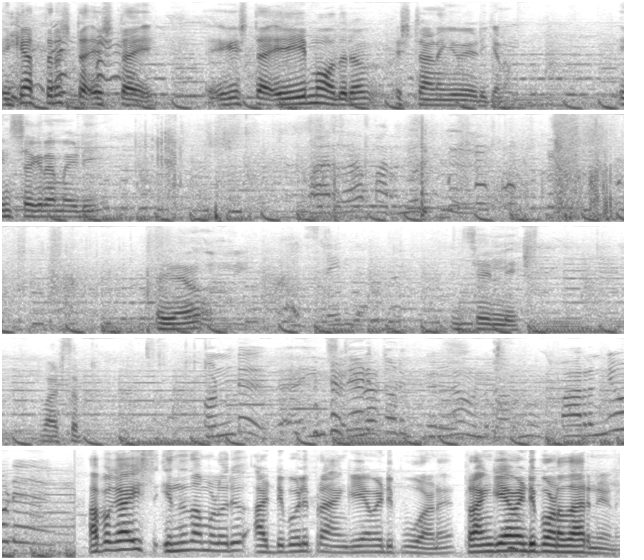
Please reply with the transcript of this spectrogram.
എനിക്ക് അത്ര ഇഷ്ട ഇഷ്ടമായി എനിക്ക് ഇഷ്ട ഈ മോതിരം ഇഷ്ടമാണെങ്കിൽ മേടിക്കണം. Instagram I D. അയ്യോ. ഇൻസ്റ്റയില്ലേ വാട്സപ്പ്. അപ്പൊ ഗൈസ് ഇന്ന് നമ്മളൊരു അടിപൊളി പ്രാങ്ക് ചെയ്യാൻ വേണ്ടി പോവാണ്. പ്രാങ്ക് ചെയ്യാൻ വേണ്ടി പോണത് ആരനെയാണ്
